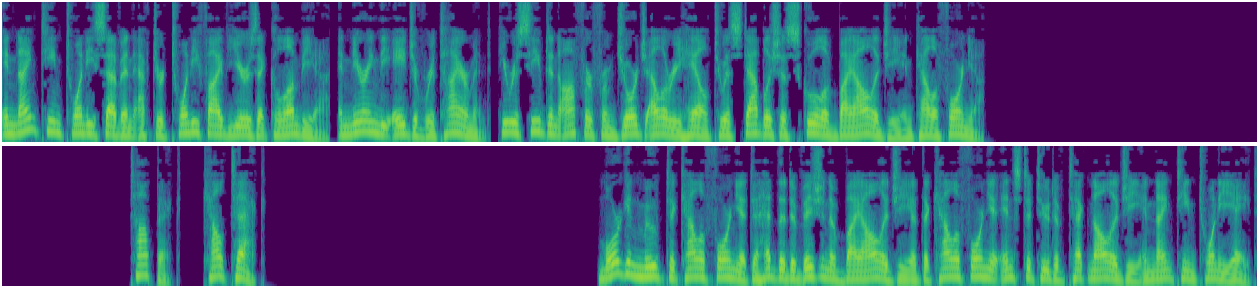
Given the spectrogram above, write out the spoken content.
In 1927 after 25 years at Columbia, and nearing the age of retirement, he received an offer from George Ellery Hale to establish a school of biology in California. Caltech Morgan moved to California to head the Division of Biology at the California Institute of Technology in 1928.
